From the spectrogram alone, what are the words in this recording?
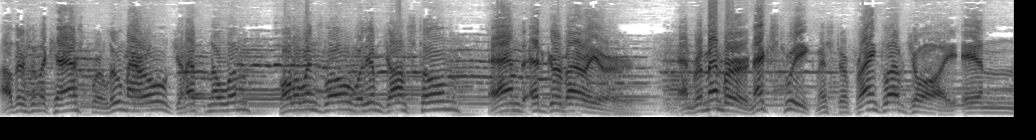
Others in the cast were Lou Merrill, Jeanette Nolan, Paula Winslow, William Johnstone, and Edgar Barrier. And remember, next week, Mr. Frank Lovejoy in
